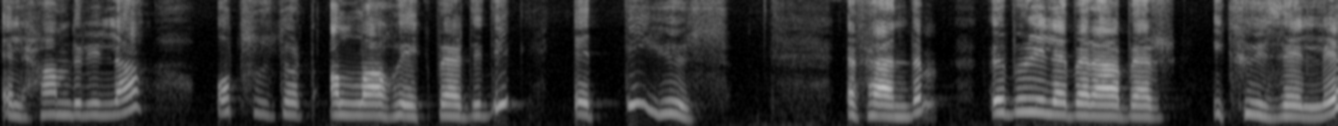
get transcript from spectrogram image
Elhamdülillah, 34 Allahu Ekber dedik etti 100. Efendim öbürüyle beraber 250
